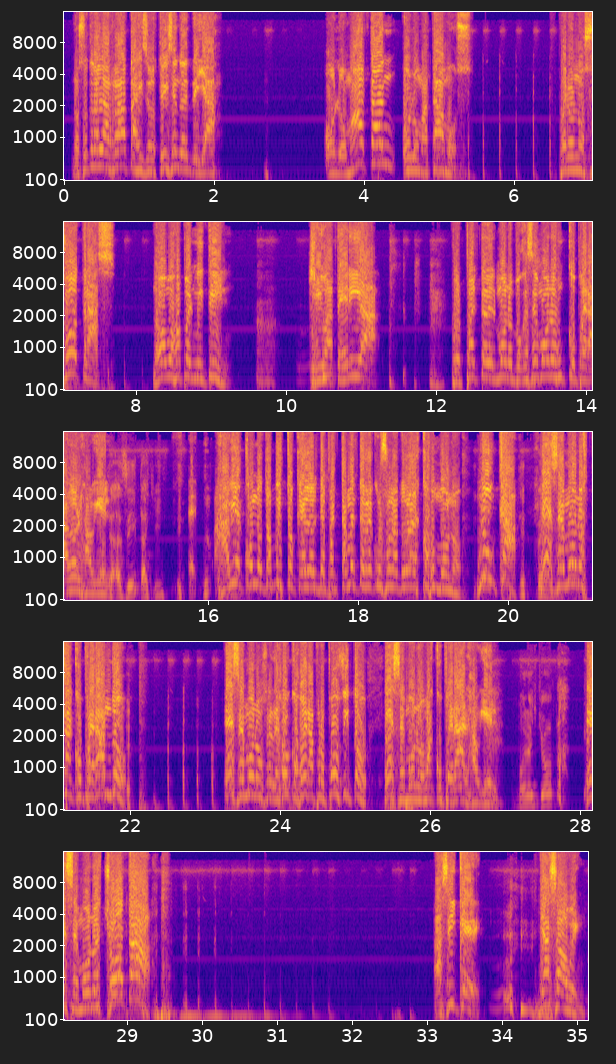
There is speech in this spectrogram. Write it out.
Nosotros las ratas, y se lo estoy diciendo desde ya, o lo matan o lo matamos. Pero nosotras no vamos a permitir chivatería por parte del mono, porque ese mono es un cooperador, Javier. Ah, sí, está aquí. Eh, Javier, ¿cuándo tú has visto que el Departamento de Recursos Naturales coge un mono? ¡Nunca! ¡Ese mono está cooperando! Ese mono se dejó coger a propósito. Ese mono va a cooperar, Javier. Bueno, chota. ¡Ese mono es chota! Así que, ya saben,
